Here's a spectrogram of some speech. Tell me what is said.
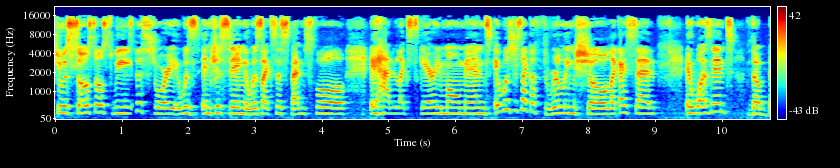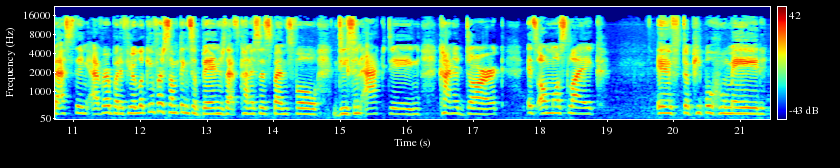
She was so, so sweet. The story, it was interesting. It was like suspenseful. It had like scary moments. It was just like a thrilling show. Like I said, it wasn't the best thing ever, but if you're looking for something to binge that's kind of suspenseful, decent acting, kind of dark, it's almost like if the people who made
